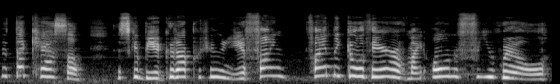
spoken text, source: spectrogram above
At that castle, this could be a good opportunity to find, finally go there of my own free will.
